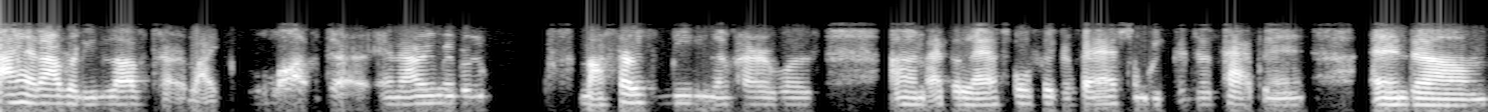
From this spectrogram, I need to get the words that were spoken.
I had already loved her, like loved her. And I remember my first meeting of her was um at the last Full Figure Fashion Week that just happened, and um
